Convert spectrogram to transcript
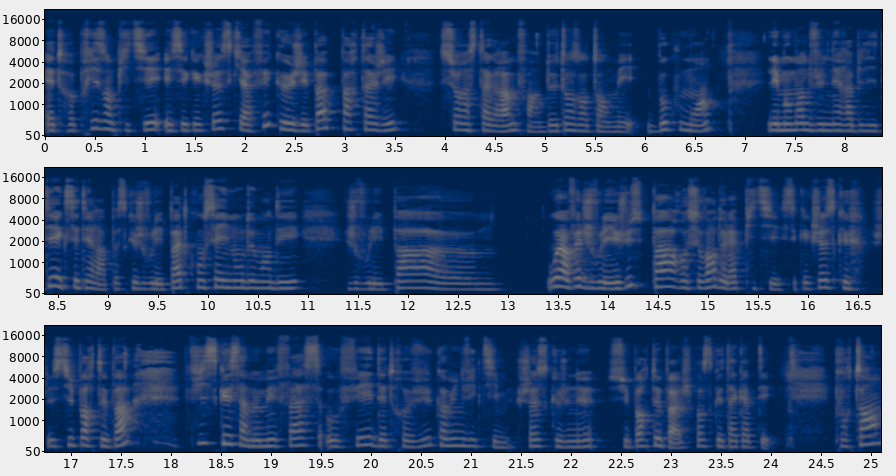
être prise en pitié, et c'est quelque chose qui a fait que j'ai pas partagé sur Instagram, enfin de temps en temps, mais beaucoup moins, les moments de vulnérabilité, etc. Parce que je voulais pas de conseils non demandés, je voulais pas. Euh, ouais, en fait, je voulais juste pas recevoir de la pitié. C'est quelque chose que je ne supporte pas, puisque ça me met face au fait d'être vue comme une victime, chose que je ne supporte pas. Je pense que tu as capté. Pourtant,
